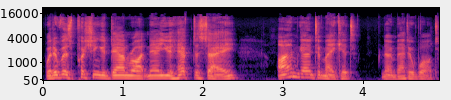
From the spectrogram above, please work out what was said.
Whatever is pushing you down right now, you have to say, I'm going to make it no matter what.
